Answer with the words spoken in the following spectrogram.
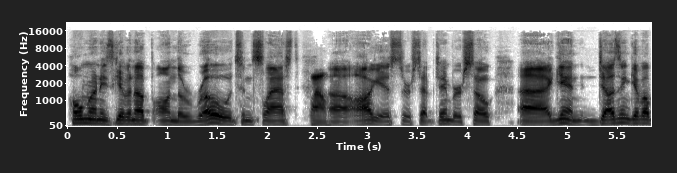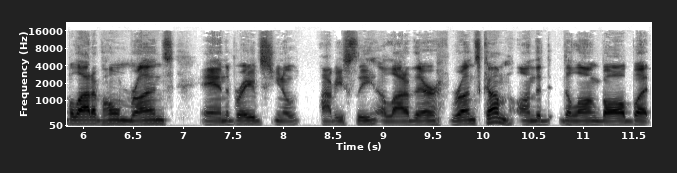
home run he's given up on the road since last wow. uh, August or September. So uh, again, doesn't give up a lot of home runs, and the Braves, you know, obviously a lot of their runs come on the the long ball, but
